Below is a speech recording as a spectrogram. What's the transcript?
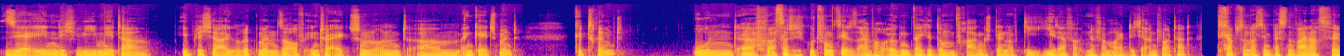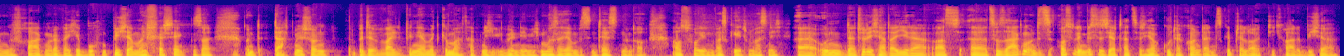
sehr ähnlich wie Meta übliche Algorithmen, so auf Interaction und ähm, Engagement getrimmt. Und äh, was natürlich gut funktioniert, ist einfach irgendwelche dummen Fragen stellen, auf die jeder eine vermeintliche Antwort hat. Ich habe so nach dem besten Weihnachtsfilm gefragt oder welche Buch Bücher man verschenken soll und dachte mir schon, bitte, weil wenn ihr mitgemacht habt, nicht übel nehmen. Ich muss das ja ein bisschen testen und ausprobieren, was geht und was nicht. Äh, und natürlich hat da jeder was äh, zu sagen und es, außerdem ist es ja tatsächlich auch guter Content. Es gibt ja Leute, die gerade Bücher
